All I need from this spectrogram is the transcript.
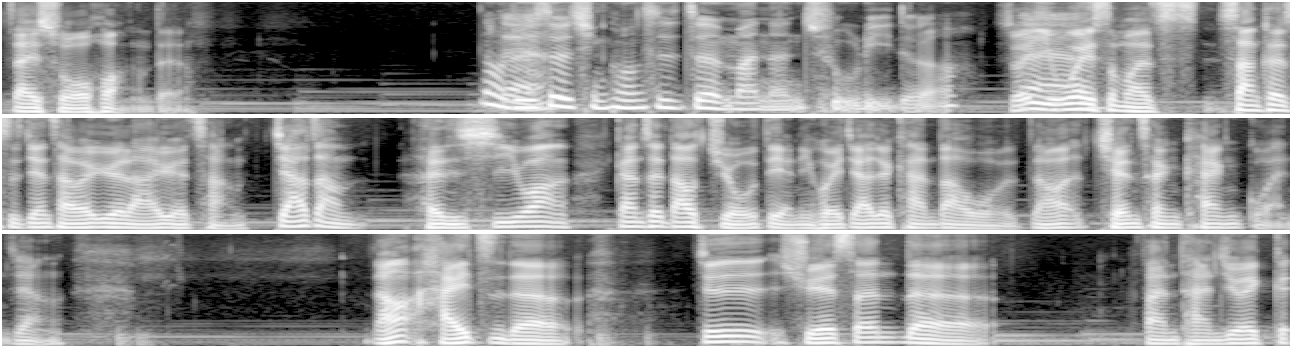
在说谎的。那我觉得这个情况是真的蛮难处理的了。所以为什么上课时间才会越来越长？家长很希望干脆到九点你回家就看到我，然后全程看管这样。然后孩子的。就是学生的反弹就会更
